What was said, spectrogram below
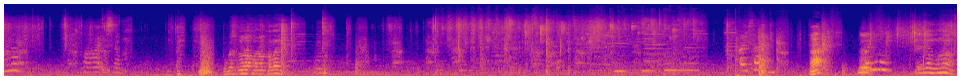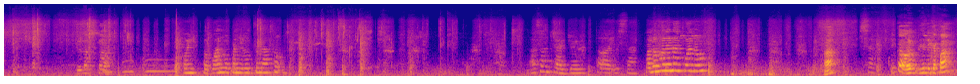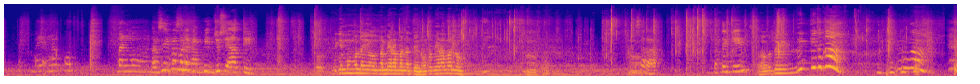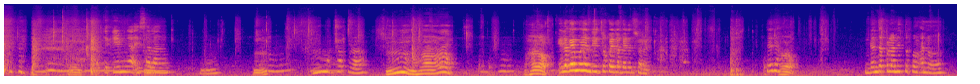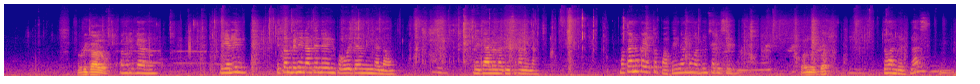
Ano? Kakaisa. Bukas mo na ako ng kamay. Hmm. Kakaisa. Ha? Dali. Ano? Dali lang muna. Relax ka. Uy, pagkuhan mo panilod to na to. Asan charger? Ito ah, isa. Paano mo na ng kuhan, oh? Ha? Isa. Ikaw, hili ka pa? Maya na ko. Ban mo. Nagsipa malagig video si ate. Oh, bigyan mo muna yung cameraman natin, oh. Cameraman, oh. Oh. Masarap. Pating Kim? Oh, pati, dito ka. Dito ka. Oh. Kim nga, isa lang. Hmm, Hmm? hmm masarap na. Hmm, harap. Harap. Ilagay mo yan dito kay lagay natin sa rep. Yan na. Harap. Ang ganda pala nito pang ano, oh, Regalo. pang regalo. Rialin, ito ang binhin natin rin pag uwi tayo Mindanao. Regalo natin sa kanila. Magkano kaya ito pa? Tingnan mo nga dun sa receipt. Ano ka? 200 plus? Hmm.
